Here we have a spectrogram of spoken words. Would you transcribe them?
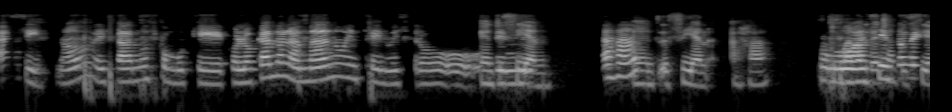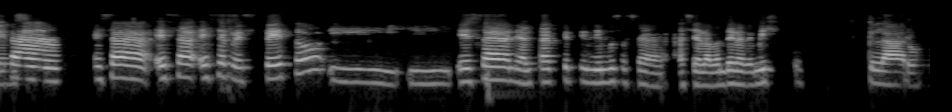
así, ¿no? Estamos como que colocando la mano entre nuestro... En tu 100. Ajá. En tu 100, ajá. Como haciendo esa, esa, esa, ese respeto y, y, esa lealtad que tenemos hacia, hacia la bandera de México. Claro.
